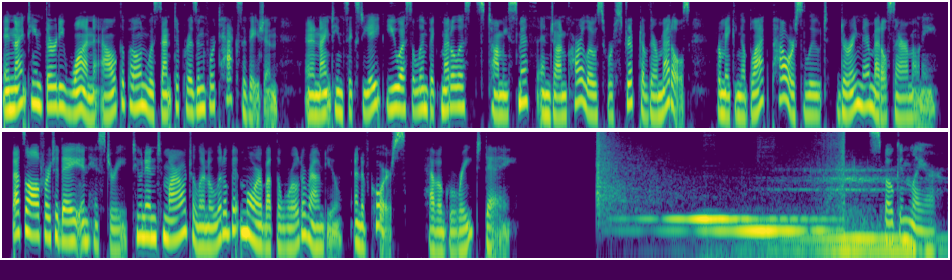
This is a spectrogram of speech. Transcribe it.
in 1931, Al Capone was sent to prison for tax evasion, and in 1968, U.S. Olympic medalists Tommie Smith and John Carlos were stripped of their medals for making a Black Power salute during their medal ceremony. That's all for today in history. Tune in tomorrow to learn a little bit more about the world around you. And of course, have a great day. Spoken Layer.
